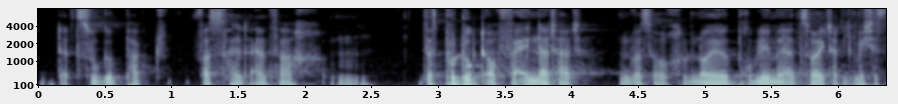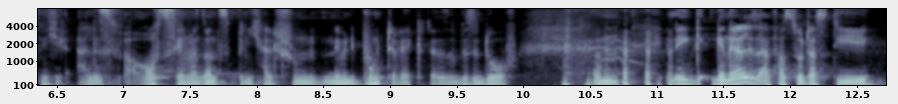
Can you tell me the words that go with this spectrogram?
dazu gepackt, was halt einfach hm, das Produkt auch verändert hat und was auch neue Probleme erzeugt hat. Ich möchte jetzt nicht alles aufzählen, weil sonst bin ich halt schon, nehme die Punkte weg. Das ist ein bisschen doof. ähm, nee, generell ist einfach so, dass die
